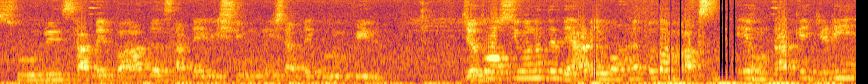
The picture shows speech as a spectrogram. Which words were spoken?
ਸੂਰਬੀਰ ਸਾਡੇ ਬਹਾਦਰ ਸਾਡੇ ਰਿਸ਼ੀ ਮੁਨੀ ਸਾਡੇ ਗੁਰੂ ਪੀਰ ਜਦੋਂ ਅਸੀਂ ਉਹਨਾਂ ਦੇ ਦਿਹਾੜੇ ਮਨਾਉਂਦੇ ਤਾਂ ਉਹਦਾ ਮਕਸਦ ਇਹ ਹੁੰਦਾ ਕਿ ਜਿਹੜੀ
